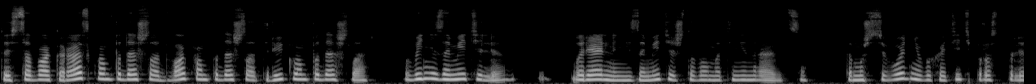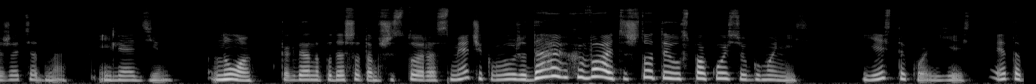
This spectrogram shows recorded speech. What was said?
То есть собака раз к вам подошла, два к вам подошла, три к вам подошла. Вы не заметили реально не заметили, что вам это не нравится. Потому что сегодня вы хотите просто полежать одна или один. Но когда она подошла там шестой раз с мячиком, вы уже «Да, хватит, что ты, успокойся, угуманись». Есть такое? Есть. Это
